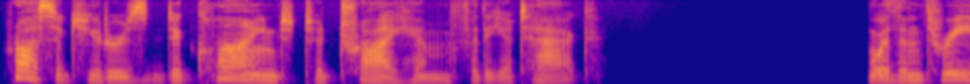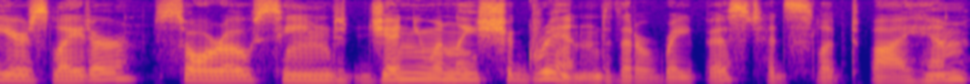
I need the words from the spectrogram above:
prosecutors declined to try him for the attack. More than three years later, Sauro seemed genuinely chagrined that a rapist had slipped by him,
